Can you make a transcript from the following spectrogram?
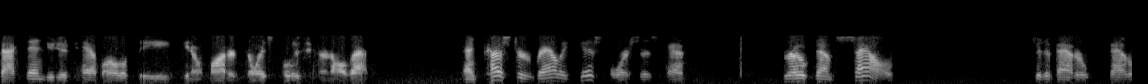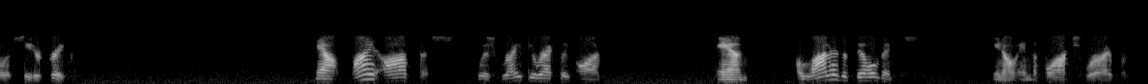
back then you didn't have all of the, you know, modern noise pollution and all that. And Custer rallied his forces and drove them south to the battle battle of Cedar Creek. Now, my office was right directly on, and a lot of the buildings, you know, in the blocks where I worked,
